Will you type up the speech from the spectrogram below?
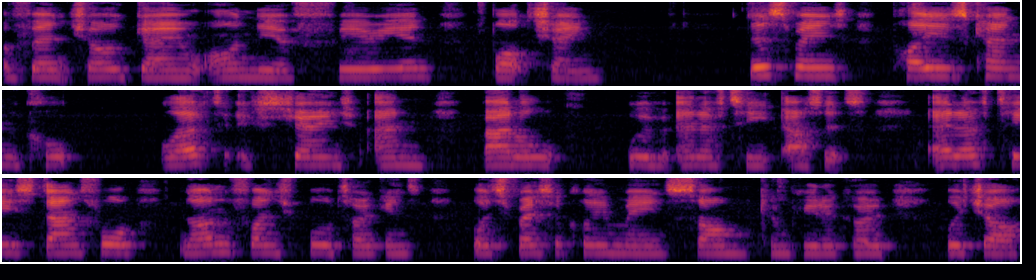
adventure game on the Ethereum blockchain. This means players can collect, exchange, and battle with NFT assets. NFT stands for non-fungible tokens, which basically means some computer code which are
